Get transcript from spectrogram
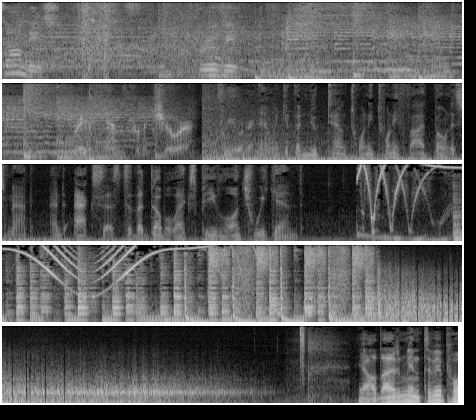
Zombies. Groovy. Rated M for mature. Pre-order now and get the Nuketown 2025 bonus map and access to the double XP launch weekend. Ja, der minte vi på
